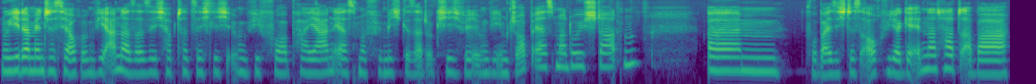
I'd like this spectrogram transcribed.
Nur jeder Mensch ist ja auch irgendwie anders. Also ich habe tatsächlich irgendwie vor ein paar Jahren erstmal für mich gesagt, okay, ich will irgendwie im Job erstmal durchstarten. Ähm, wobei sich das auch wieder geändert hat, aber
